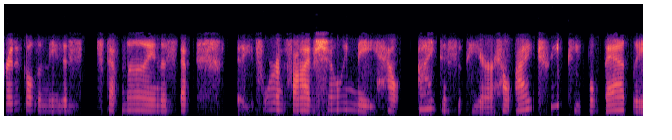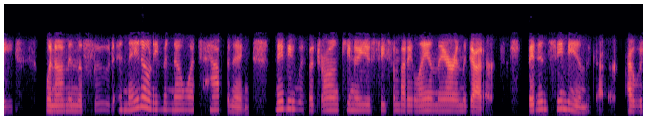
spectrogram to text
critical to me. This step nine, the step four and five, showing me how I disappear, how I treat people badly when I'm in the food and they don't even know what's happening. Maybe with a drunk, you know, you see somebody laying there in the gutter. They didn't see me in the gutter. I was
